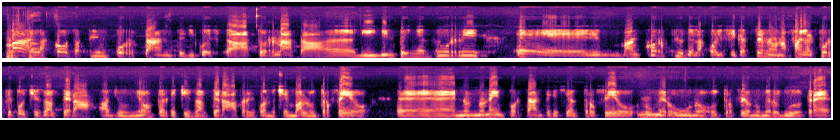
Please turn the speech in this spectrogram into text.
Ma la cosa più importante di questa tornata eh, di, di impegni azzurri è ancora più della qualificazione a una Final Four che poi ci esalterà a giugno, perché ci esalterà, perché quando c'è in ballo un trofeo eh, non, non, è importante che sia il trofeo numero uno o il trofeo numero due o tre,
